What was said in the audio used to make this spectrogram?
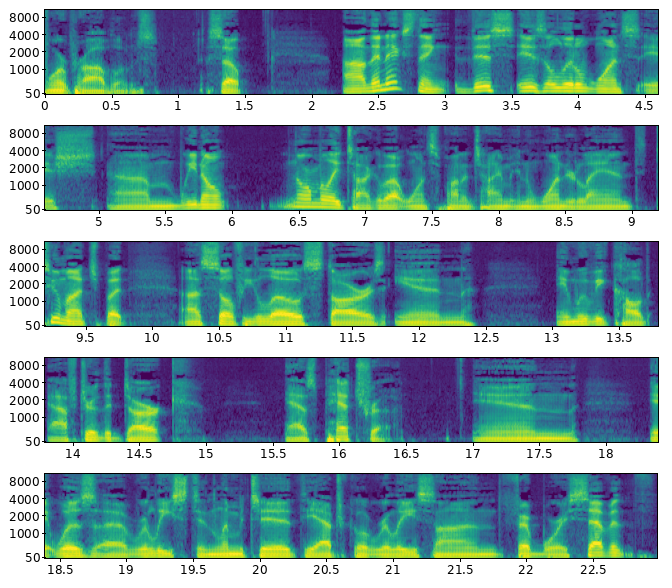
more problems. So, uh, the next thing, this is a little once ish. Um, we don't normally talk about Once Upon a Time in Wonderland too much, but uh, Sophie Lowe stars in a movie called After the Dark as Petra. And it was uh, released in limited theatrical release on February 7th,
